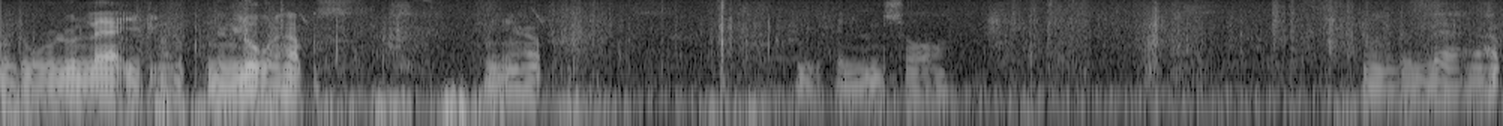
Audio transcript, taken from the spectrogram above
มาดูรุ่นแรกอีกหนึ่งลูกนะครับ นี่ครับนี่เป็นรุ่นสอง รุ่นแรกนะครับ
